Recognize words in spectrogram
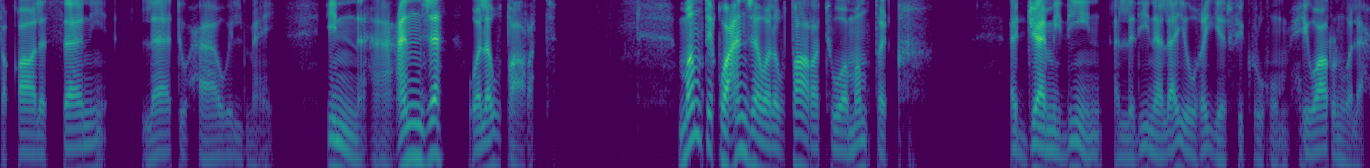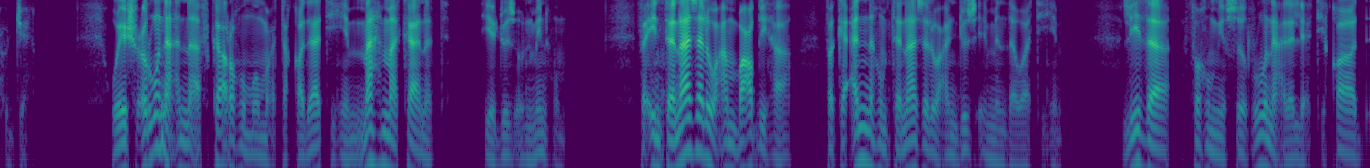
فقال الثاني لا تحاول معي إنها عنزة ولو طارت. منطق عنزة ولو طارت هو منطق الجامدين الذين لا يغير فكرهم حوار ولا حجة. ويشعرون أن أفكارهم ومعتقداتهم مهما كانت هي جزء منهم. فإن تنازلوا عن بعضها فكأنهم تنازلوا عن جزء من ذواتهم. لذا فهم يصرون على الاعتقاد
